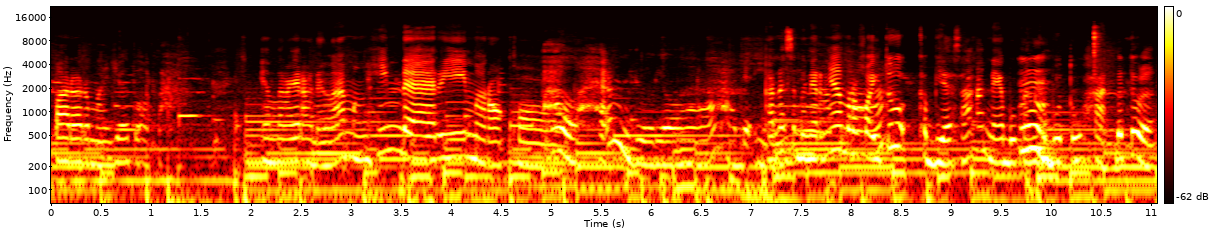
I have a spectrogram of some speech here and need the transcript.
para remaja itu apa yang terakhir adalah menghindari merokok alhamdulillah ada ini. karena sebenarnya merokok itu kebiasaan ya bukan Hmm. kebutuhan betul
